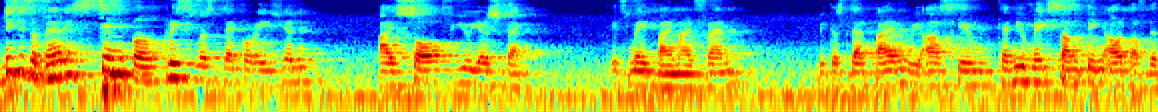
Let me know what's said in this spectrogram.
This is a very simple Christmas decoration I saw a few years back. It's made by my friend because that time we asked him, Can you make something out of the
